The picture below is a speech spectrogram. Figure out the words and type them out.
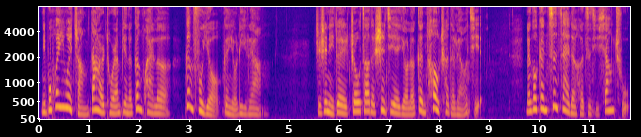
你不会因为长大而突然变得更快乐、更富有、更有力量。只是你对周遭的世界有了更透彻的了解，能够更自在地和自己相处。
